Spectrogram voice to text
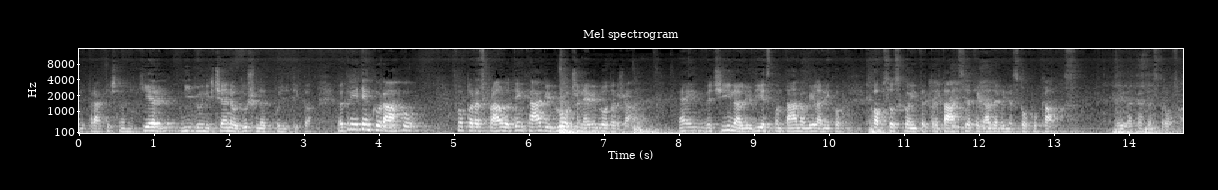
ni praktično nikjer ni bil nihče navdušen nad politiko. V tretjem koraku smo pa razpravljali o tem, kaj bi bilo, če ne bi bilo države. Ne, in večina ljudi je spontano imela neko hopsovsko interpretacijo tega, da bi nastopil kaos. Bila katastrofa.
